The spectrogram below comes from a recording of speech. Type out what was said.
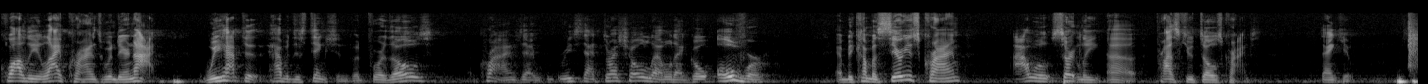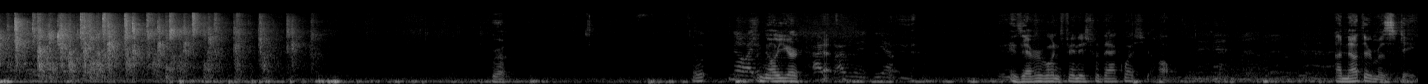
quality of life crimes when they're not. We have to have a distinction. But for those crimes that reach that threshold level that go over and become a serious crime, I will certainly uh, prosecute those crimes. Thank you. No, I No, you're, I, I went, yeah. is everyone finished with that question? Oh. Another mistake.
